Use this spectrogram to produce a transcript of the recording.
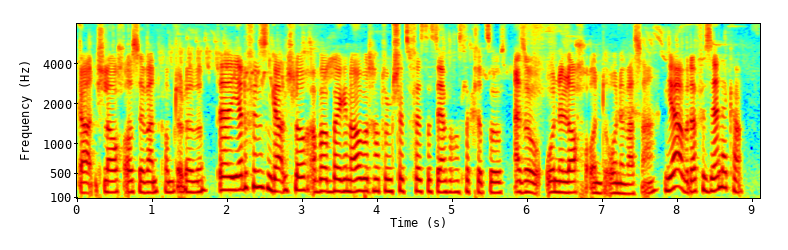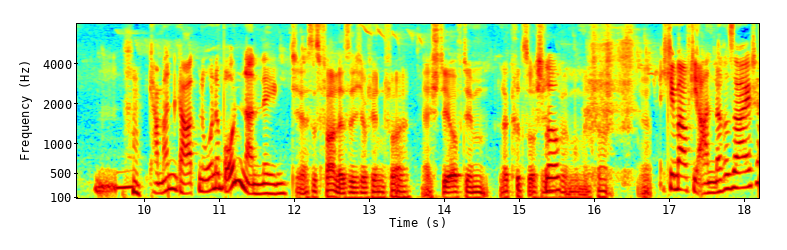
Gartenschlauch aus der Wand kommt oder so? Äh, ja, du findest einen Gartenschlauch, aber bei genauer Betrachtung stellst du fest, dass der einfach aus Lakritze ist. Also ohne Loch und ohne Wasser. Ja, aber dafür sehr lecker. Kann man einen Garten ohne Brunnen anlegen? Tja, es ist fahrlässig auf jeden Fall. Ja, ich stehe auf dem Lakritz auf jeden Schlau. Fall momentan. Ja. Ich gehe mal auf die andere Seite.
